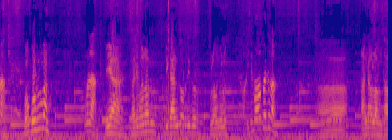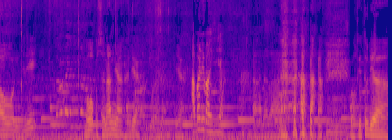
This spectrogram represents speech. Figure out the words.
Bang? mau pulang dulu bang? Pulang. Iya, tadi malam di kantor tidur, pulang dulu. Oh, itu bawa apa tuh bang? Ah, anak ulang tahun, jadi bawa pesanannya hadiah buat anak. Ya, Apa nih bang isinya? adalah. Waktu itu dia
